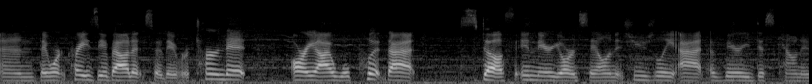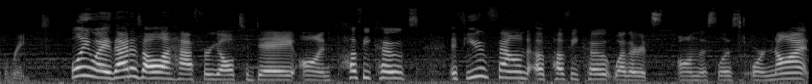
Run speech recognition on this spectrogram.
and they weren't crazy about it, so they returned it. REI will put that stuff in their yard sale and it's usually at a very discounted rate. Well, anyway, that is all I have for y'all today on puffy coats. If you've found a puffy coat, whether it's on this list or not,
